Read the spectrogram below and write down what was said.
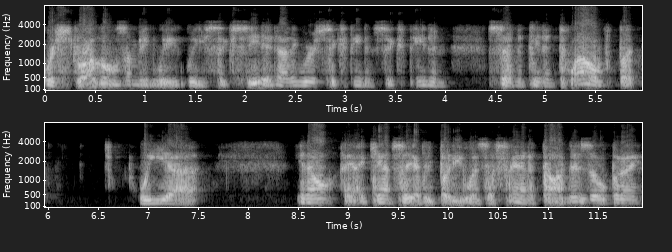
were struggles. I mean, we we succeeded. I think we were 16 and 16 and 17 and 12, but we, uh, you know, I, I can't say everybody was a fan of Tom Izzo, but I.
